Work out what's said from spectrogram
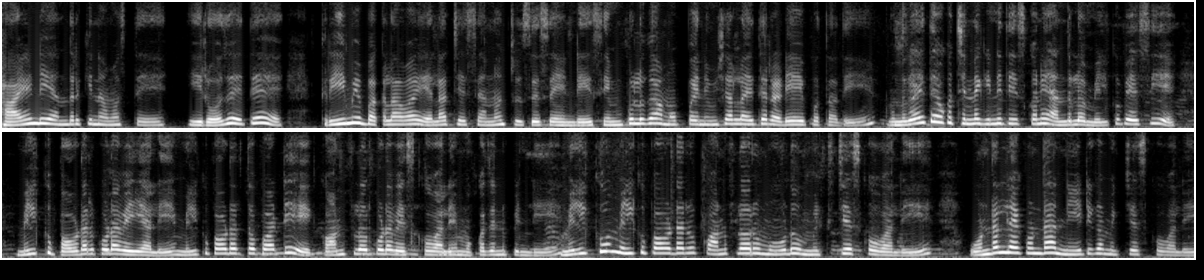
హాయ్ అండి అందరికీ నమస్తే. ఈరోజు అయితే క్రీమీ బకలావా ఎలా చేశానో చూసేసేయండి. సింపుల్గా ముప్పై నిమిషాల్లో అయితే రెడీ అయిపోతుంది. ముందుగా అయితే ఒక చిన్న గిన్నె తీసుకొని అందులో మిల్క్ వేసి మిల్క్ పౌడర్ కూడా వేయాలి. మిల్క్ పౌడర్తో పాటు కార్న్ఫ్లోర్ కూడా వేసుకోవాలి మొక్కజొన్న పిండి. మిల్క్ మిల్క్ పౌడరు కార్న్ఫ్లోర్ మూడు మిక్స్ చేసుకోవాలి. ఉండలు లేకుండా నీట్గా మిక్స్ చేసుకోవాలి.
